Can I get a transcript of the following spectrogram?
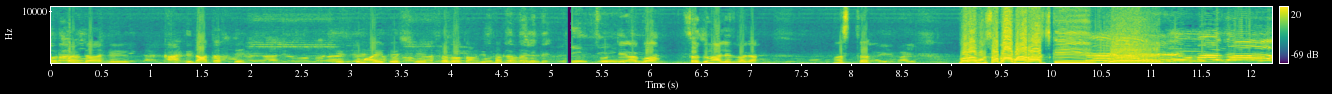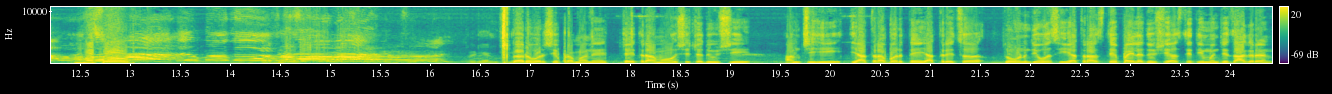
वरपर्यंत ही काठी जात असते तीच तुम्हाला इथे श- सजवताना दिसतात बघा. छोटे अगवा सजून आलेत बघा. मस्त. बोला मुसाबा महाराज की जय. दरवर्षीप्रमाणे चैत्र अमावस्येच्या दिवशी आमची ही यात्रा भरते. यात्रेचं दोन दिवस ही यात्रा असते. पहिल्या दिवशी असते ती म्हणजे जागरण.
